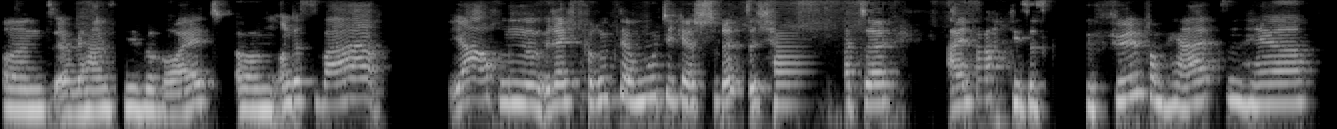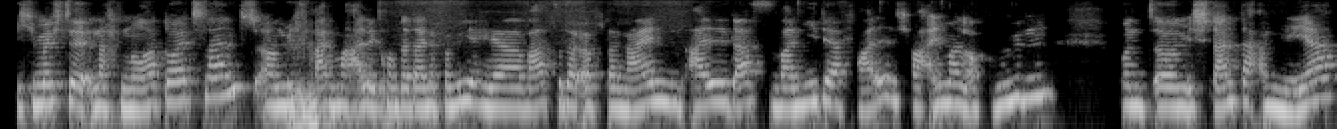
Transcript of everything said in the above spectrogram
und äh, wir haben es nie bereut. Ähm, und es war ja auch ein recht verrückter, mutiger Schritt. Ich hatte einfach dieses Gefühl vom Herzen her, ich möchte nach Norddeutschland. Ähm, mich mhm. fragen mal alle, kommt da deine Familie her? Warst du da öfter? Nein, all das war nie der Fall. Ich war einmal auf Rügen und ähm, ich stand da am Meer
